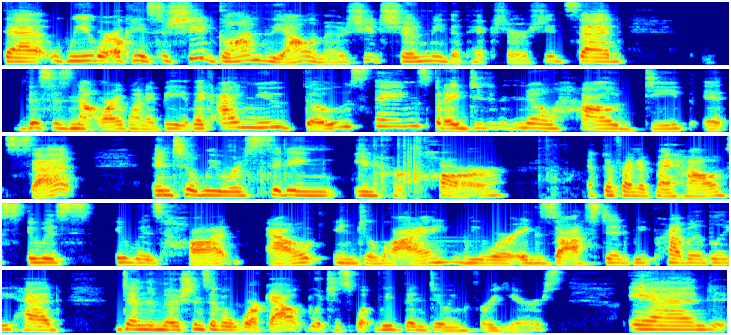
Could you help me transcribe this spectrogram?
that we were okay. So she had gone to the Alamo. She'd shown me the picture. She'd said, This is not where I want to be. Like I knew those things, but I didn't know how deep it set until we were sitting in her car at the front of my house. It was it was hot out in July. We were exhausted. We probably had done the motions of a workout, which is what we'd been doing for years. And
